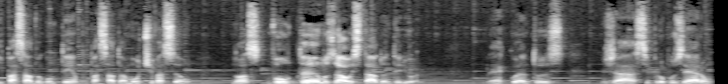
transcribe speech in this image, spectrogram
e passado algum tempo, passado a motivação, nós voltamos ao estado anterior? Né? Quantos já se propuseram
